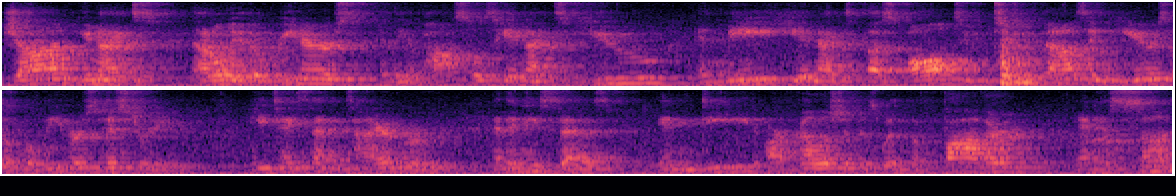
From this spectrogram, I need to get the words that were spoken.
John unites not only the readers and the apostles, he unites you and me, he unites us all to 2,000 years of believers' history. He takes that entire group, and then he says, Indeed, our fellowship is with the Father and his Son.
